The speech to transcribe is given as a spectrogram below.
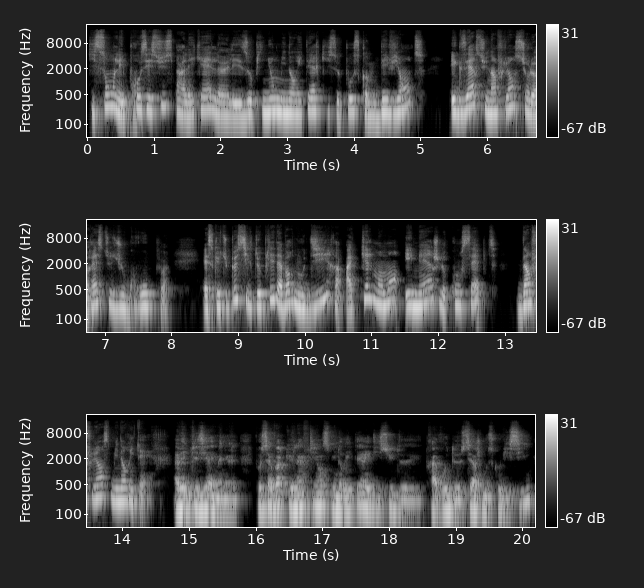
qui sont les processus par lesquels les opinions minoritaires qui se posent comme déviantes exercent une influence sur le reste du groupe. Est-ce que tu peux, s'il te plaît, d'abord nous dire à quel moment émerge le concept d'influence minoritaire? Avec plaisir, Emmanuel. Il faut savoir que l'influence minoritaire est issue des travaux de Serge Moscovici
